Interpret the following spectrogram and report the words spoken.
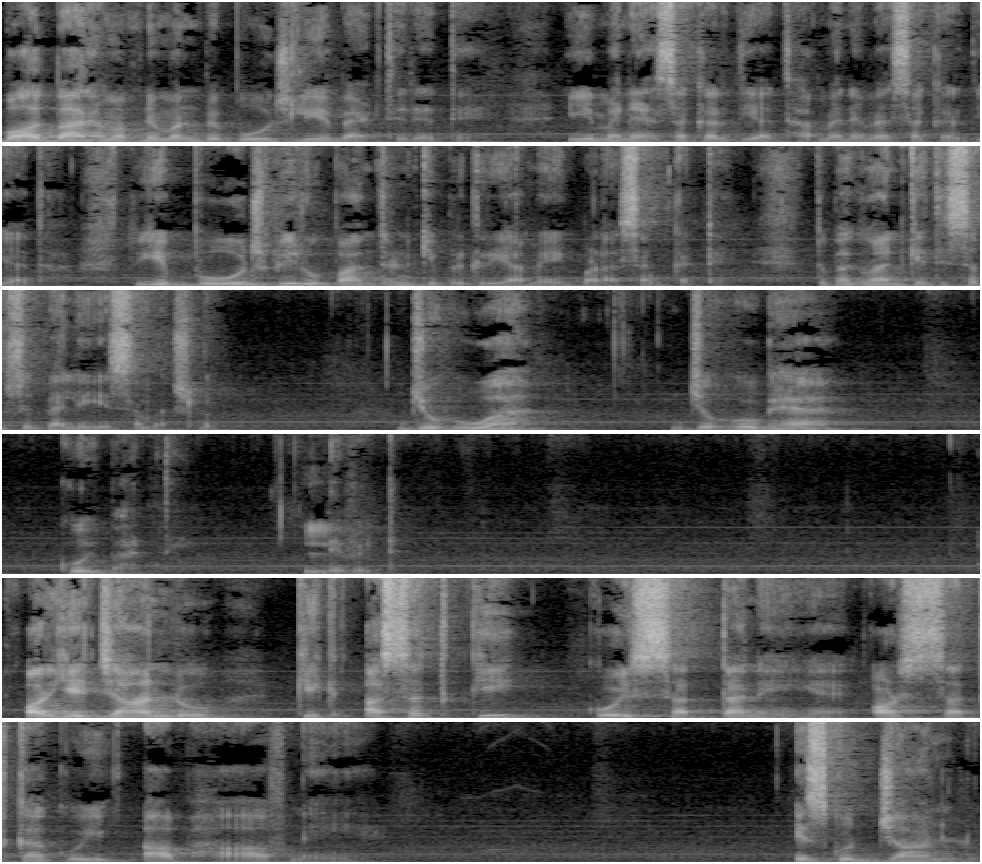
बहुत बार हम अपने मन पे बोझ लिए बैठते रहते हैं। ये मैंने ऐसा कर दिया था, मैंने वैसा कर दिया था। तो ये बोझ भी रूपांतरण की प्रक्रिया में एक बड़ा संकट है। तो भगवान कहते सबसे पहले ये समझ लो। जो हुआ, जो हो गया, कोई बात नहीं। लिव इट और ये जान लो कि असत की कोई सत्ता नहीं है और सत का कोई अभाव नहीं है। इसको जान लो।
